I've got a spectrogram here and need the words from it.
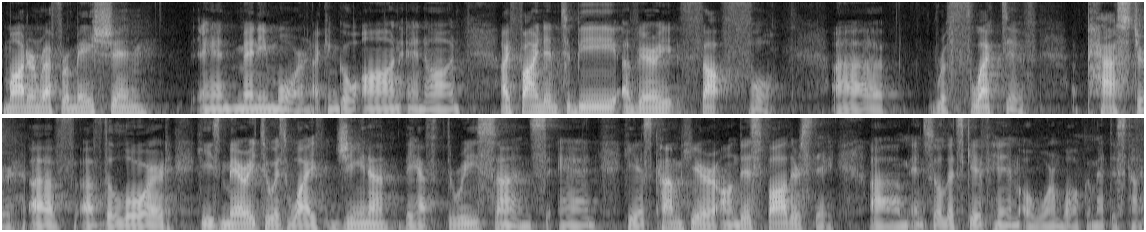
Modern Reformation, and many more. I can go on and on. I find him to be a very thoughtful, uh, reflective pastor of, of the Lord. He's married to his wife, Gina. They have three sons, and he has come here on this Father's Day. Um, and so let's give him a warm welcome at this time.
